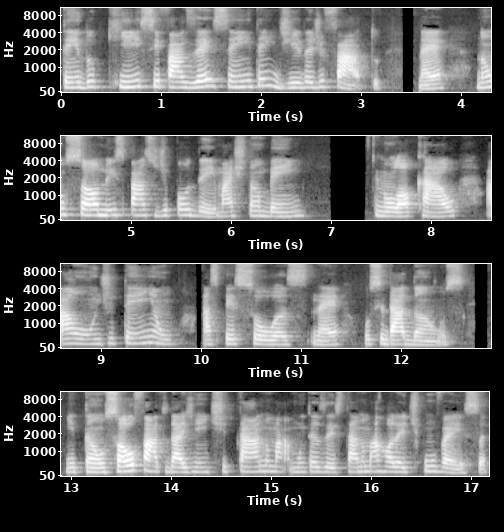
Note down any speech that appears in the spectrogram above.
tendo que se fazer ser entendida de fato, né? não só no espaço de poder, mas também no local aonde tenham as pessoas, né, os cidadãos. Então, só o fato da gente estar tá muitas vezes estar tá numa roda de conversa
